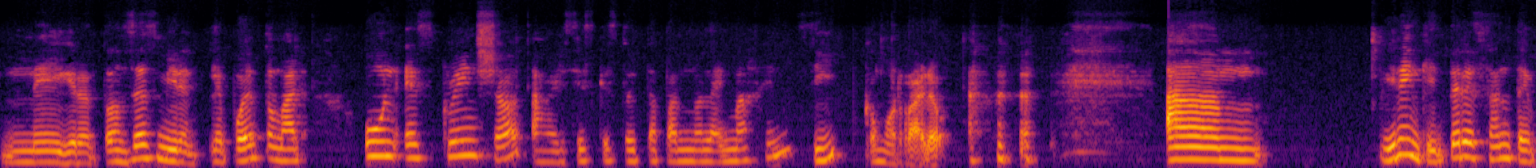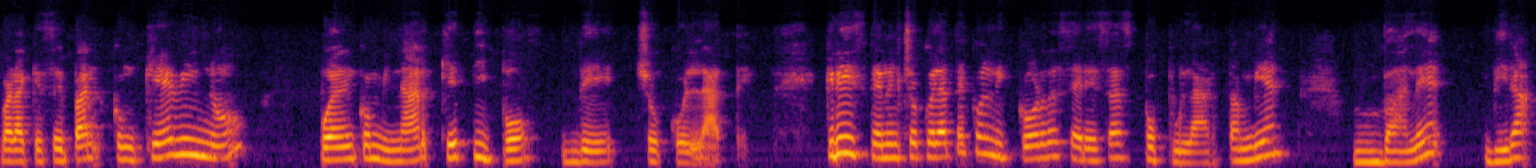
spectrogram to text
negro. Entonces, miren, le pueden tomar un screenshot, a ver si es que estoy tapando la imagen, sí, como raro. miren, qué interesante, para que sepan con qué vino pueden combinar qué tipo de chocolate. Cristian, el chocolate con licor de cereza es popular también, ¿vale? Mira,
